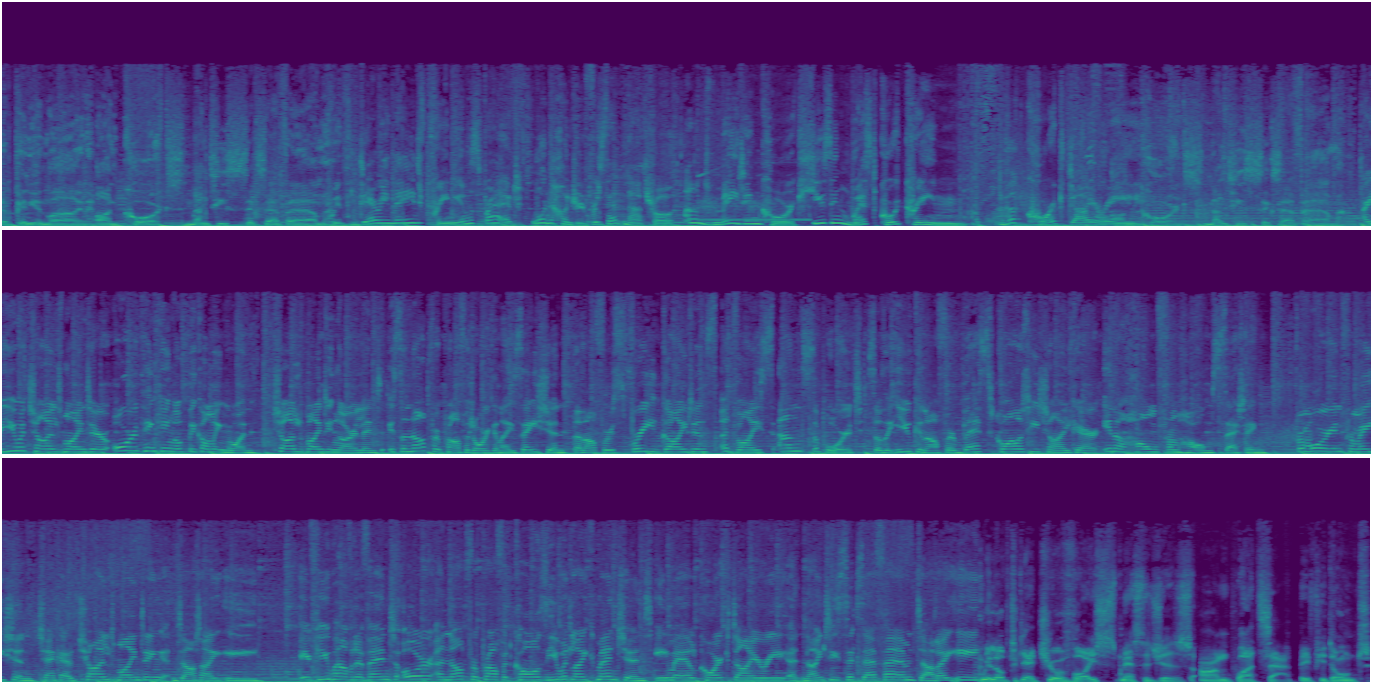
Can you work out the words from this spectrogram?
The Opinion Line on Corks 96 FM. With Dairymaid Premium Spread, 100% natural and made in Cork using West Cork cream. The Cork Diary. On Corks 96 FM. Are you a childminder or thinking of becoming one? Childminding Ireland is a not for profit organisation that offers free guidance, advice, and support so that you can offer best quality childcare in a home from home setting. For more information, check out childminding.ie. If you have an event or a not for profit cause you would like mentioned, email Cork Diary at 96fm.ie. We love to get your voice messages on WhatsApp. If you don't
